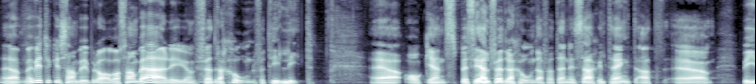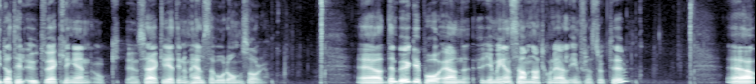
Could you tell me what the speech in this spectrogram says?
Eh, men vi tycker Zambi är bra. Vad Zambi är, är ju en federation för tillit. Eh, och en speciell federation därför att den är särskilt tänkt att eh, bidra till utvecklingen och en säkerhet inom hälsa, vård och omsorg. Eh, den bygger på en gemensam nationell infrastruktur eh,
